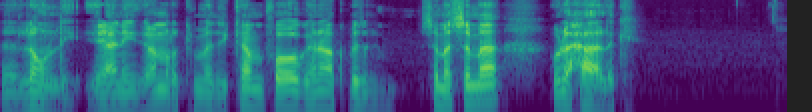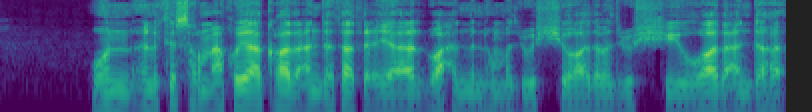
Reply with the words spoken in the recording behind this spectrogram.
لونلي يعني عمرك ما أدري كم فوق هناك بس سما سما ولحالك وإن إنك تسهر مع أخوياك وهذا عنده ثلاث عيال واحد منهم ما أدري وش وهذا ما أدري وش وهذا عنده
